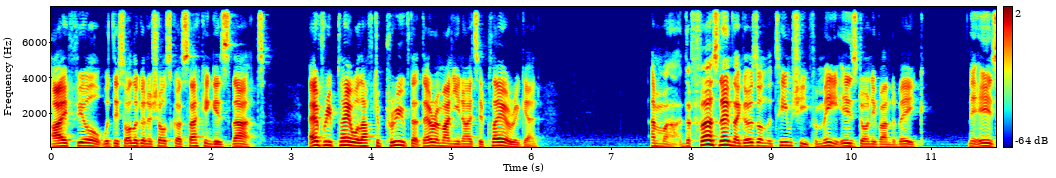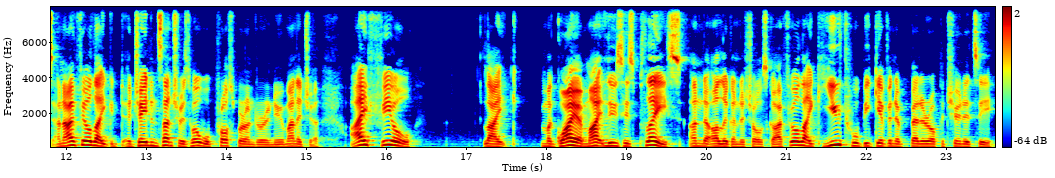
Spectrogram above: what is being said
I feel with this Ole Gunnar Solskjaer sacking is that every player will have to prove that they're a Man United player again. And the first name that goes on the team sheet for me is Donny van der Beek. It is, and I feel like Jadon Sancho as well will prosper under a new manager. I feel like Maguire might lose his place under Ole Gunnar Solskjaer. I feel like youth will be given a better opportunity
